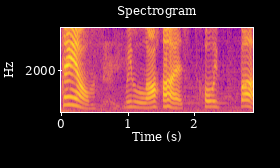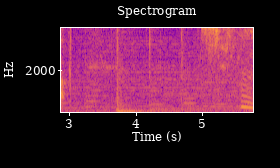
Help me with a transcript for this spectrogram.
Damn! We lost. Holy fuck. Hmm.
